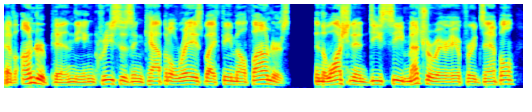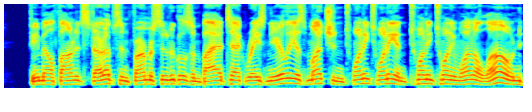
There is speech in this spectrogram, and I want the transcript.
have underpinned the increases in capital raised by female founders. In the Washington, D.C. metro area, for example, female founded startups in pharmaceuticals and biotech raised nearly as much in 2020 and 2021 alone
